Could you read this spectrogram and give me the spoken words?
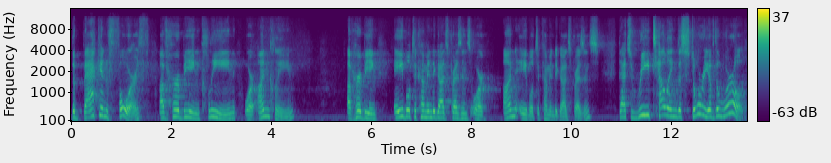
The back and forth of her being clean or unclean, of her being able to come into God's presence or unable to come into God's presence, that's retelling the story of the world.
